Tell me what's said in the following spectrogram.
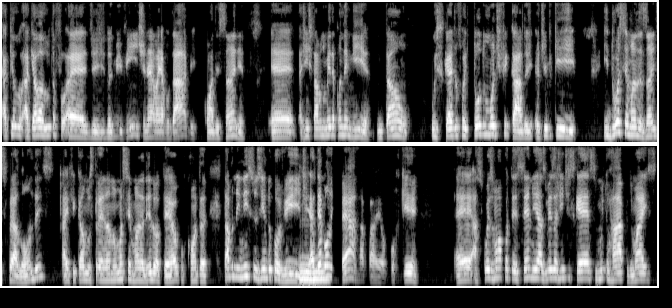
aquilo, aquela luta é, de 2020, né, lá em Abu Dhabi, com a Adesanya, é, a gente estava no meio da pandemia, então o schedule foi todo modificado. Eu tive que ir duas semanas antes para Londres, aí ficamos treinando uma semana dentro do hotel por conta. Tava no iníciozinho do Covid. Uhum. É até uhum. bom lembrar, Rafael, porque é, as coisas vão acontecendo e às vezes a gente esquece muito rápido, mas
